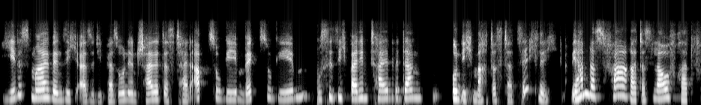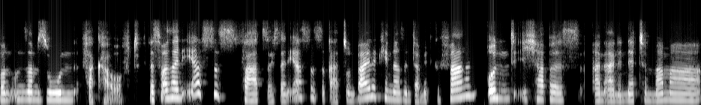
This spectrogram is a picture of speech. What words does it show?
Jedes Mal, wenn sich also die Person entscheidet, das Teil abzugeben, wegzugeben, muss sie sich bei dem Teil bedanken. Und ich mache das tatsächlich. Wir haben das Fahrrad, das Laufrad von unserem Sohn verkauft. Das war sein erstes Fahrzeug, sein erstes Rad. Und beide Kinder sind damit gefahren. Und ich habe es an eine nette Mama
